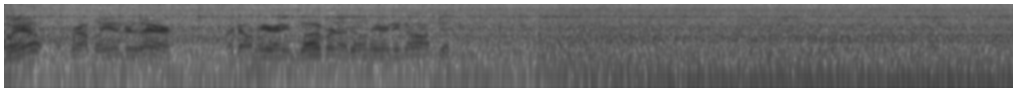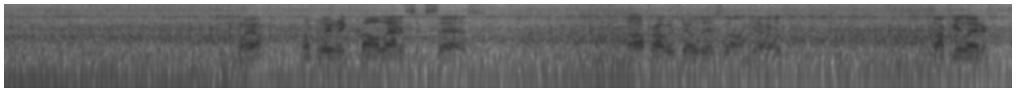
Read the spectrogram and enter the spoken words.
Well, I'll probably end her there. I don't I don't hear any knocking. Well, hopefully we can call that a success. I'll probably throw this on, guys. Talk to you later.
